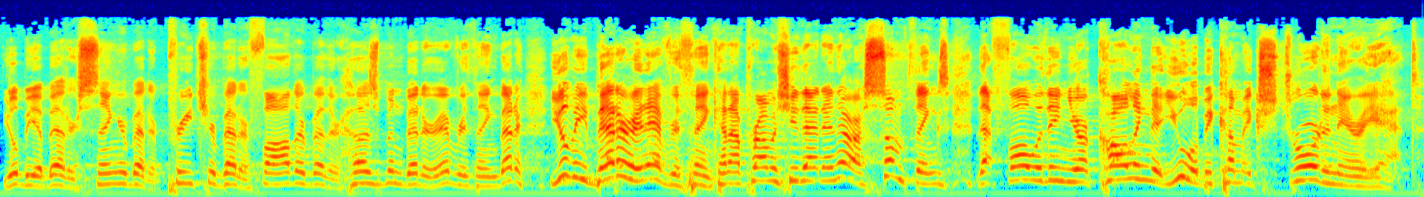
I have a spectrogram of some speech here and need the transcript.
You'll be a better singer, better preacher, better father, better husband, better everything, better. You'll be better at everything. Can I promise you that? And there are some things that fall within your calling that you will become extraordinary at.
